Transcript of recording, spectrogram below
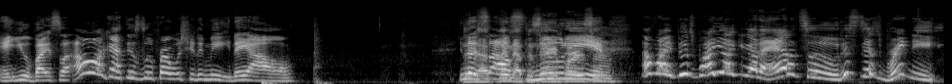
and you invite like, oh, I got this new friend with you to meet. They all, you know, They're it's not- all the same snooty, and person. I'm like, bitch, why you like you got an attitude? This is just Brittany.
